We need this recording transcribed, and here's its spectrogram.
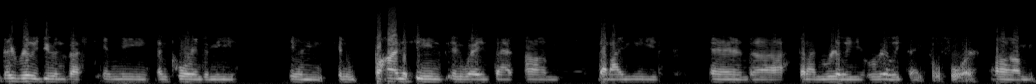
they really do invest in me and pour into me in in behind the scenes in ways that um, that I need and uh, that I'm really really thankful for. Um,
